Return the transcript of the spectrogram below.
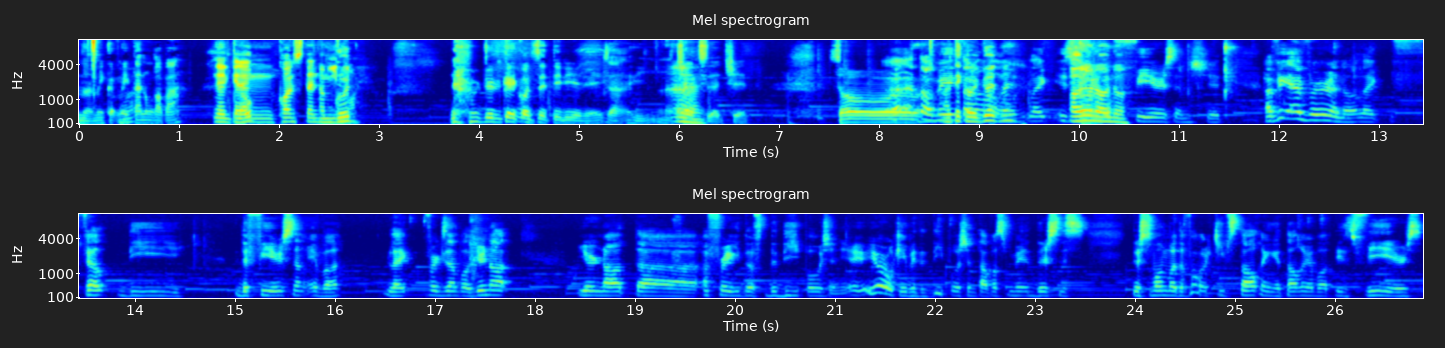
Na, may, may tanong ka pa? Nood ka Nope. Constantino. I'm good. Dude, kay Constantine yun eh. Sa, he Ah. checks that shit. So, Uh, ito, may I think we're good, man. Like, is Oh, no, no, no. fears and shit. Have you ever, ano, like, felt the the fears ng iba? Like, for example, you're not you're not uh, afraid of the deep ocean. You're okay with the deep ocean. Tapos may, there's this there's one motherfucker keeps talking and talking about his fears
